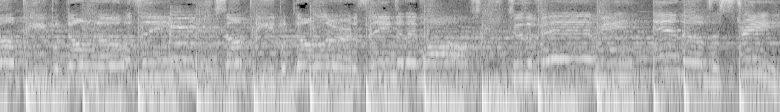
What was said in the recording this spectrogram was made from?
Some people don't know a thing. Some people don't learn a thing till they've walked to the very end of the street.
